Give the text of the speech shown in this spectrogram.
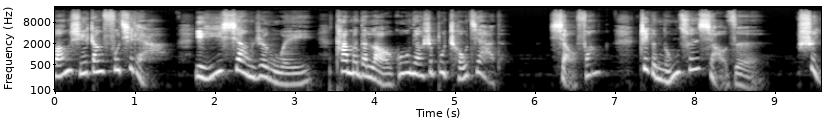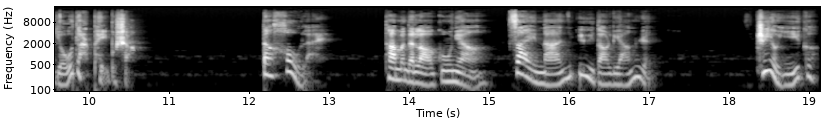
王学章夫妻俩也一向认为他们的老姑娘是不愁嫁的。小芳这个农村小子是有点配不上。但后来，他们的老姑娘再难遇到良人，只有一个。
